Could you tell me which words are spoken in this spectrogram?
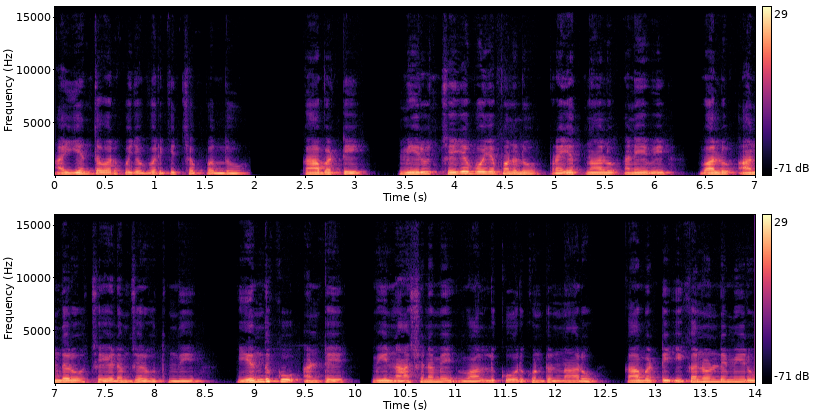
అయ్యేంత వరకు ఎవ్వరికి చెప్పొద్దు. కాబట్టి మీరు చేయబోయే పనులు ప్రయత్నాలు అనేవి వాళ్ళు అందరూ చేయడం జరుగుతుంది. ఎందుకు అంటే మీ నాశనమే వాళ్ళు కోరుకుంటున్నారు. కాబట్టి ఇక నుండి మీరు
